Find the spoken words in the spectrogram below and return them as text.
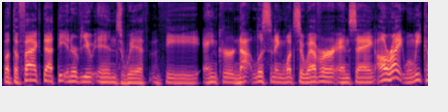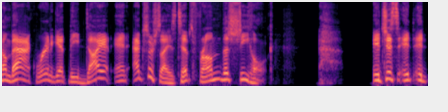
but the fact that the interview ends with the anchor not listening whatsoever and saying, All right, when we come back, we're going to get the diet and exercise tips from the She Hulk. It just, it, it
